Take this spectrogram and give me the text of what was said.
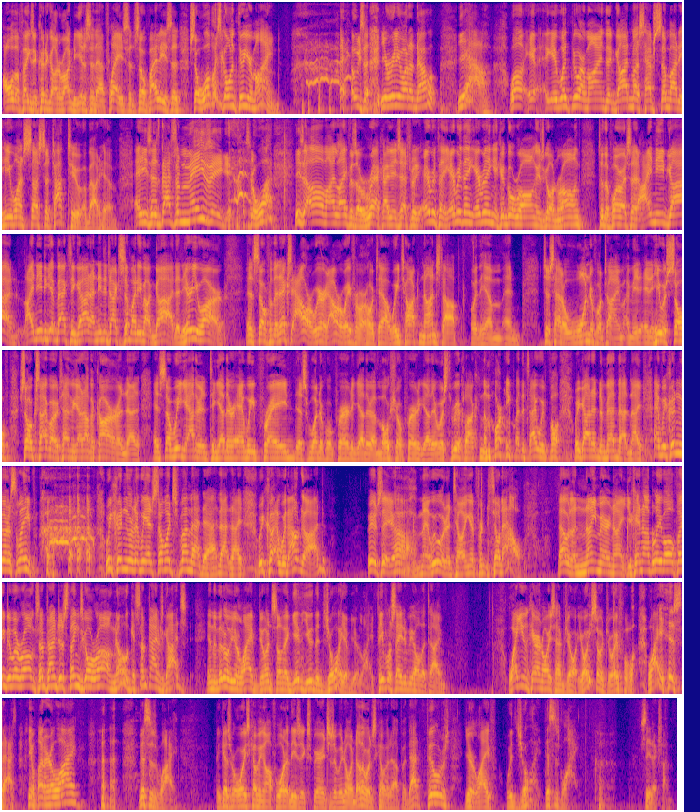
all the things that could have gone wrong to get us in that place. And so finally he said, So what was going through your mind? You really want to know? Yeah. Well, it, it, went through our mind that God must have somebody he wants us to talk to about him. And he says, That's amazing. I said, What? He said, Oh, my life is a wreck. I mean, everything, everything, everything that could go wrong is going wrong to the point where I said, I need God. I need to get back to God. I need to talk to somebody about God. And here you are. And so for the next hour, we are an hour away from our hotel. We talked nonstop with him and just had a wonderful time. I mean, and he was so so excited by the time we got out of the car, and uh, and so we gathered together and we prayed this wonderful prayer together, emotional prayer together. It was three o'clock in the morning by the time we we got into bed that night, and we couldn't go to sleep. we couldn't go. To, we had so much fun that day, that night. We could without God we would say, oh man, we would have telling it for, until now. That was a nightmare night. You cannot believe all things that went wrong. Sometimes just things go wrong. No, sometimes God's in the middle of your life doing something to give you the joy of your life. People say to me all the time, why do you and Karen always have joy? You're always so joyful. Why is that? You want to know why? this is why. Because we're always coming off one of these experiences and we know another one's coming up, and that fills your life with joy. This is why. See you next time.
